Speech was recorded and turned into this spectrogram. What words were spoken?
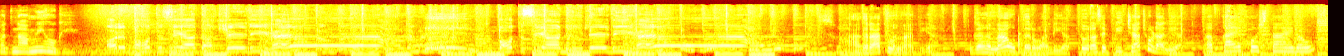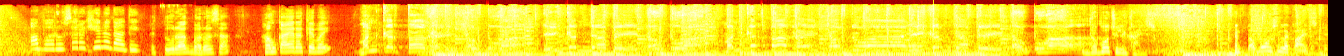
बदनामी होगी। अरे बहुत ज़्यादा खेड़ी है। सुहागरात मना लिया गहना उतरवा लिया तोरा से पीछा छुड़ा लिया। अब काहे खोजता है गऊ? अब भरोसा रखिए ना दादी। तू रख भरोसा। हम काहे रखे भाई? मन करता है छौटुआ एक कन्या पे डौटुआ। मन करता है छौटुआ एक कन्या पे डौटुआ। दबोच लिखा इसको। दबोच लगा इसको।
